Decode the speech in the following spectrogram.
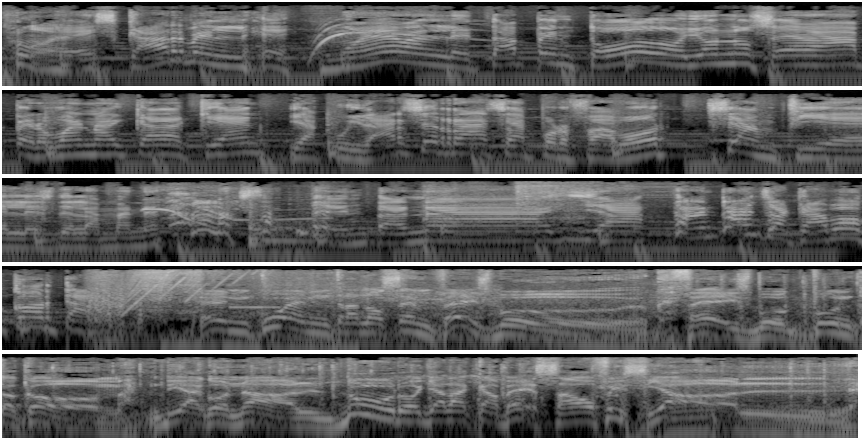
escárbenle, muévanle, tapen todo, yo no sé, va, pero bueno, hay cada quien. Y a cuidarse, raza, por favor, sean fieles de la manera más atenta. ya, tan tan se acabó, corta. Encuéntranos en Facebook, facebook.com, diagonal duro y a la cabeza oficial.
